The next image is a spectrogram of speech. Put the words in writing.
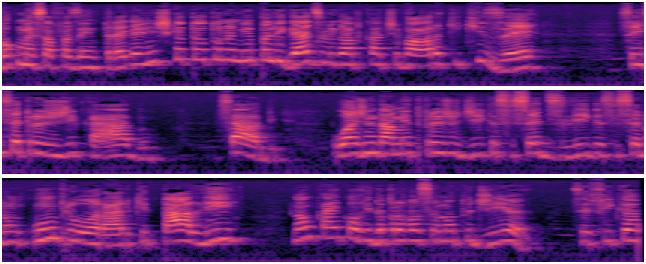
vou começar a fazer entrega. A gente quer ter autonomia para ligar e desligar o aplicativo a hora que quiser, sem ser prejudicado, sabe? O agendamento prejudica se você desliga, se você não cumpre o horário que está ali, não cai corrida para você no outro dia. Você fica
